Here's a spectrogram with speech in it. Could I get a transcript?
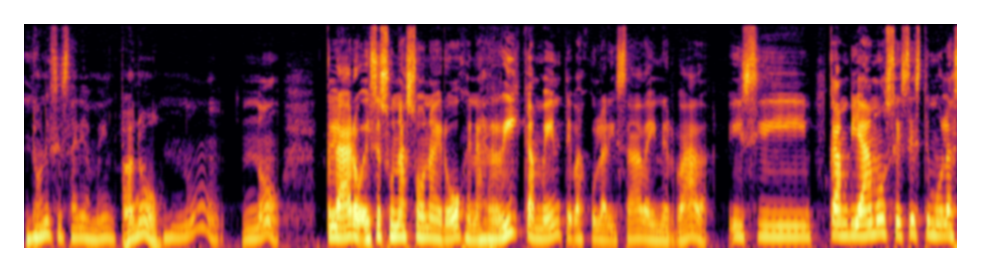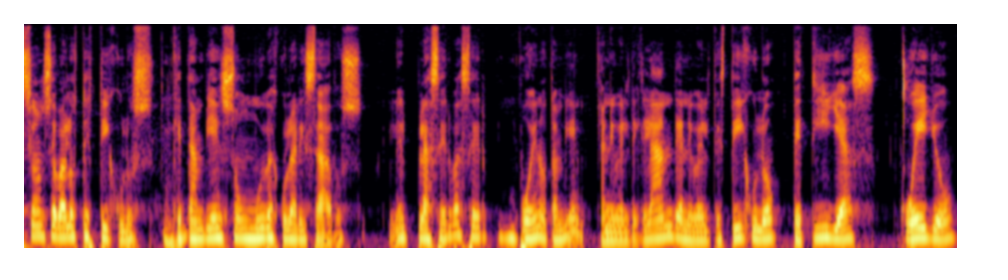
No necesariamente. Ah, no. No, no. Claro, esa es una zona erógena, ricamente vascularizada y nervada. Y si cambiamos esa estimulación, se va a los testículos, que también son muy vascularizados. El placer va a ser bueno también, a nivel de glande, a nivel testículo, tetillas, cuello.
